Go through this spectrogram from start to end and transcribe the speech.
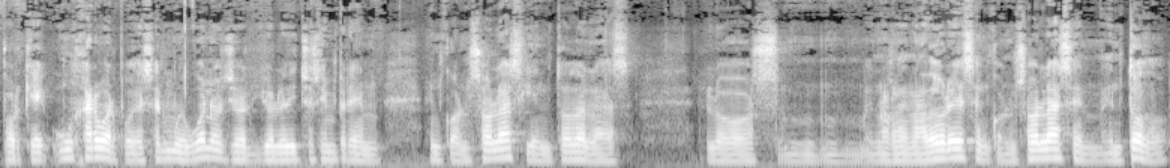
porque un hardware puede ser muy bueno, yo, yo lo he dicho siempre en, en consolas y en todas las los mm, en ordenadores, en consolas, en, en todo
